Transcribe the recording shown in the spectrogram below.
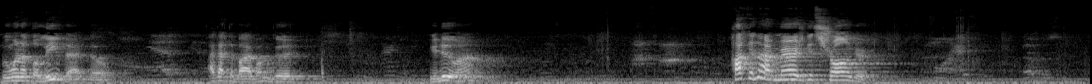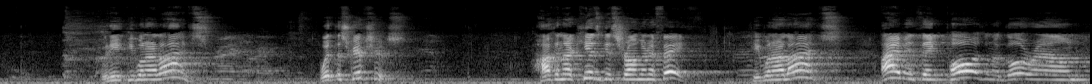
We want to believe that, though. I got the Bible, I'm good. You do, huh? How can our marriage get stronger? We need people in our lives with the scriptures. How can our kids get stronger in the faith? People in our lives. I even think Paul is going to go around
